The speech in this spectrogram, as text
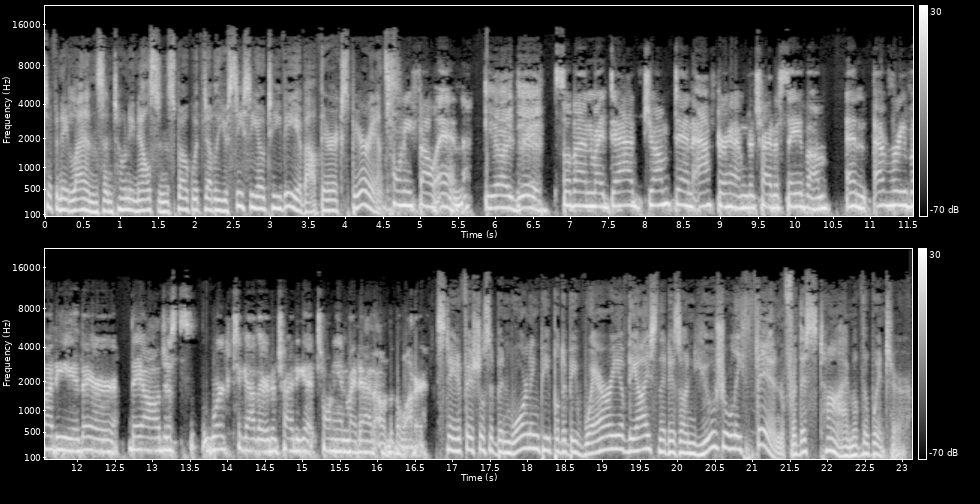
Tiffany Lenz and Tony Nelson spoke with WCCO TV about their experience. Tony fell in. Yeah, I did. So then my dad jumped in after him to try to save him. And everybody there, they all just worked together to try to get Tony and my dad out of the water. State officials have been warning people to be wary of the ice that is unusually thin for this time of the winter.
